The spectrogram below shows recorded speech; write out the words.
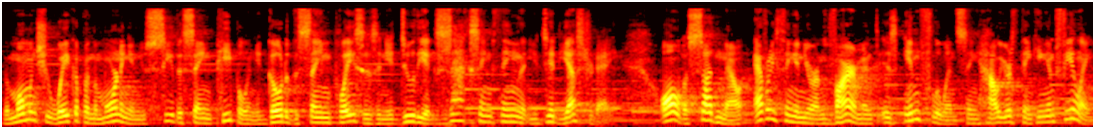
the moment you wake up in the morning and you see the same people and you go to the same places and you do the exact same thing that you did yesterday, all of a sudden now everything in your environment is influencing how you're thinking and feeling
